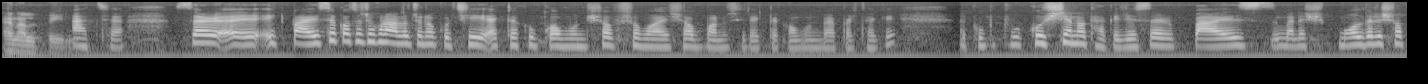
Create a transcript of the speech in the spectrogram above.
অ্যানাল পেইন আচ্ছা। স্যার এই পাইলসের কথা যখন আলোচনা করছি একটা খুব কমন সব সময় সব মানুষের একটা কমন ব্যাপার থাকে। খুব কোশ্চেনও থাকে যে স্যার পাইলস মানে মলদারের সব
